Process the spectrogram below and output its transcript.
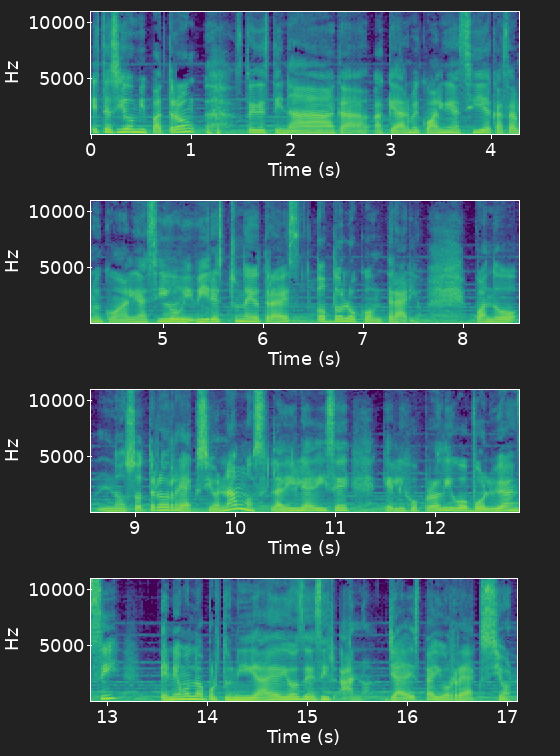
este ha sido mi patrón, estoy destinada a, quedarme con alguien así, a casarme con alguien así o vivir esto una y otra vez, todo lo contrario. Cuando nosotros reaccionamos, la Biblia dice que el hijo pródigo volvió en sí, tenemos la oportunidad de Dios de decir, ah, no, ya esta yo reacciono,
